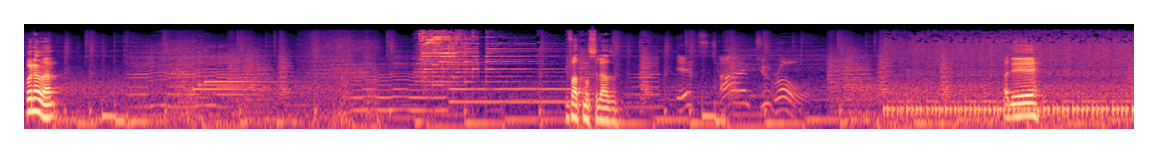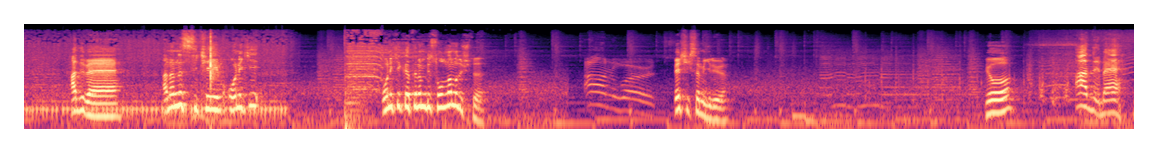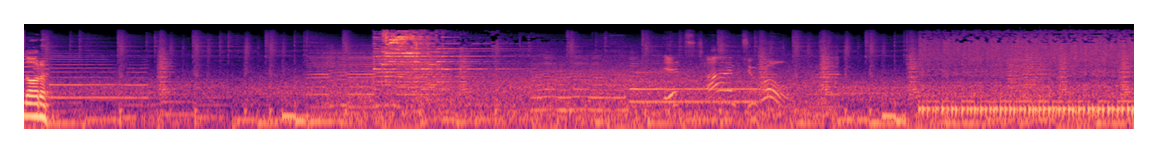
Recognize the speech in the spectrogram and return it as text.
Bu ne lan? Çift atması lazım. Hadi. Hadi be. Ananı sikeyim. 12 12 katının bir soluna mı düştü? Onwards. 5x'e mi giriyor? Yo. Hadi be. Doğru.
